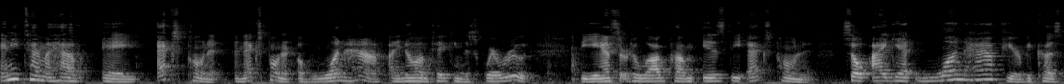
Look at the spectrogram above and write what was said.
Anytime I have a exponent, an exponent of 1 half, I know I'm taking the square root. The answer to log problem is the exponent. So I get 1 half here because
